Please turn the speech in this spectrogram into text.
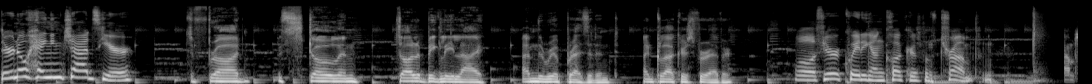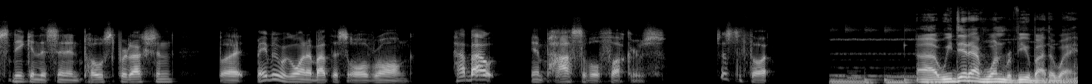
there are no hanging chads here. It's a fraud. It's stolen. It's all a bigly lie. I'm the real president. Unclockers forever. Well, if you're equating uncluckers with Trump, I'm sneaking this in in post production, but maybe we're going about this all wrong. How about impossible fuckers? Just a thought. Uh, we did have one review, by the way.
